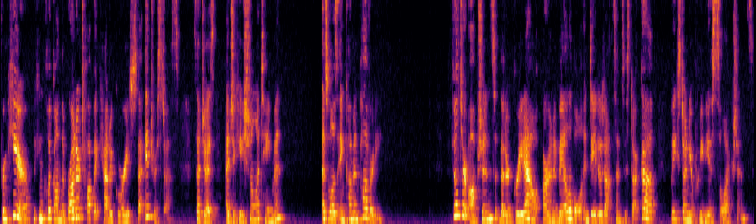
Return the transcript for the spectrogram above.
From here, we can click on the broader topic categories that interest us, such as educational attainment, as well as income and poverty. Filter options that are grayed out are unavailable in data.census.gov based on your previous selections.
